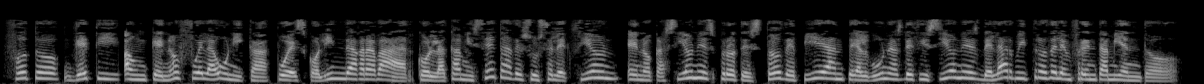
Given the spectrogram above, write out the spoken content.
Foto, Getty, aunque no fue la única, pues Colinda Grabar, con la camiseta de su selección, en ocasiones protestó de pie ante algunas decisiones del árbitro del enfrentamiento.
